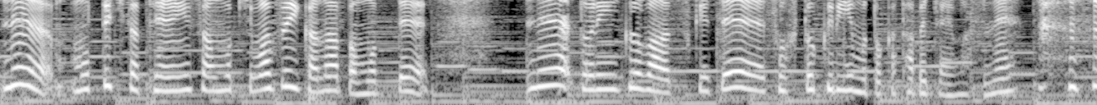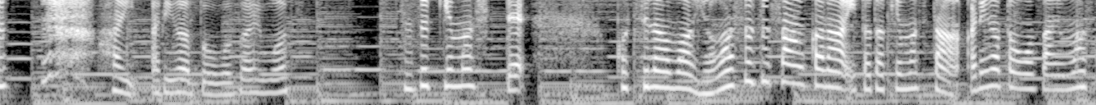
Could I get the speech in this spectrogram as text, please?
ね、持ってきた店員さんも気まずいかなと思って、ね、ドリンクバーつけてソフトクリームとか食べちゃいますね。はい、ありがとうございます。続きまして、こちらは山鈴さんからいただきました。ありがとうございます。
